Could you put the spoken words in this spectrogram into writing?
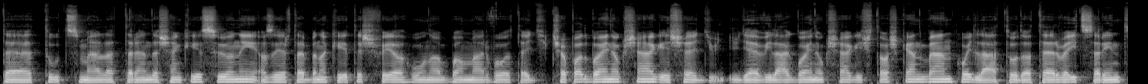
te tudsz mellette rendesen készülni. Azért ebben a két és fél hónapban már volt egy csapatbajnokság és egy ugye világbajnokság is Taskentben. Hogy látod a terveid szerint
